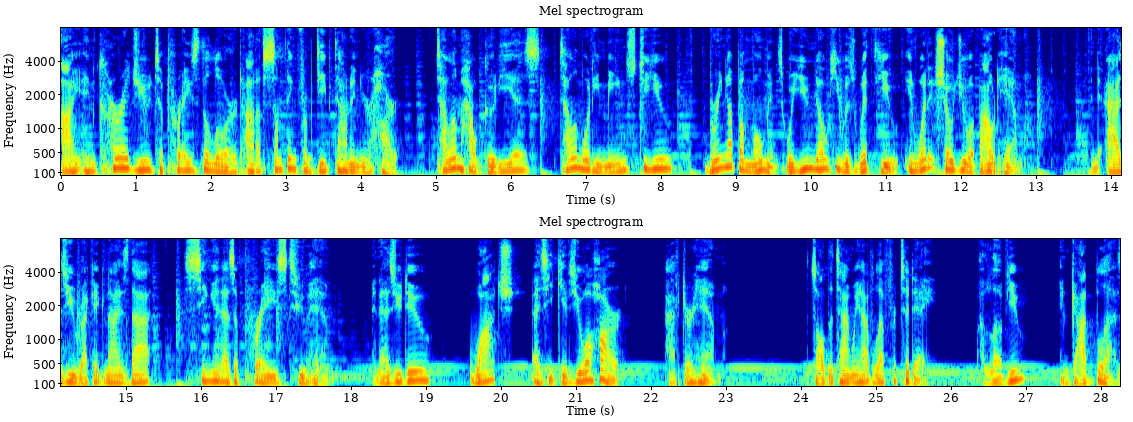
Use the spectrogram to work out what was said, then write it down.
I encourage you to praise the Lord out of something from deep down in your heart. Tell him how good he is Tell him what he means to you. Bring up a moment where you know he was with you and what it showed you about him. And as you recognize that, sing it as a praise to him. And as you do, watch as he gives you a heart after him. That's all the time we have left for today. I love you and God bless.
